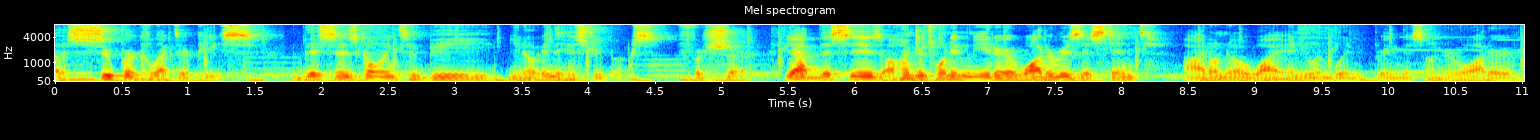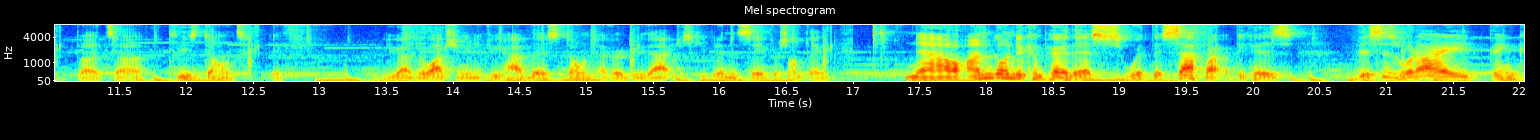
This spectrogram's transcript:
a super collector piece. This is going to be, you know, in the history books for sure. Yeah, this is 120 meter water resistant. I don't know why anyone would bring this underwater, but uh, please don't if you guys are watching and if you have this, don't ever do that. Just keep it in the safe or something. Now, I'm going to compare this with this Sapphire because this is what I think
